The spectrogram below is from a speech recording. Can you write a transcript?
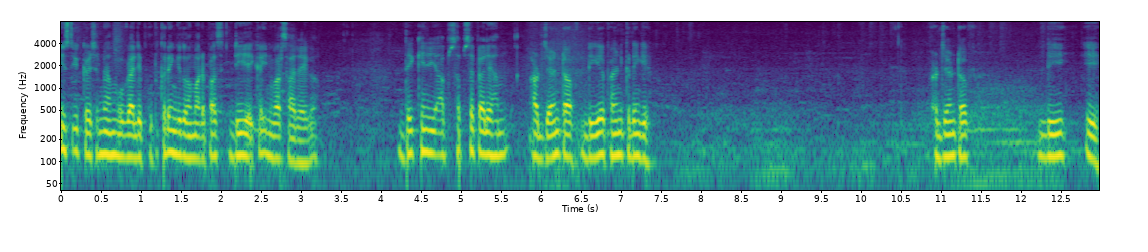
इस इक्वेशन में हम वो वैल्यू पुट करेंगे तो हमारे पास डी ए का इन्वर्स आ जाएगा। देखें जी अब सबसे पहले हम adjoint of D A find करेंगे। अर्जेंट ऑफ़ डी ए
